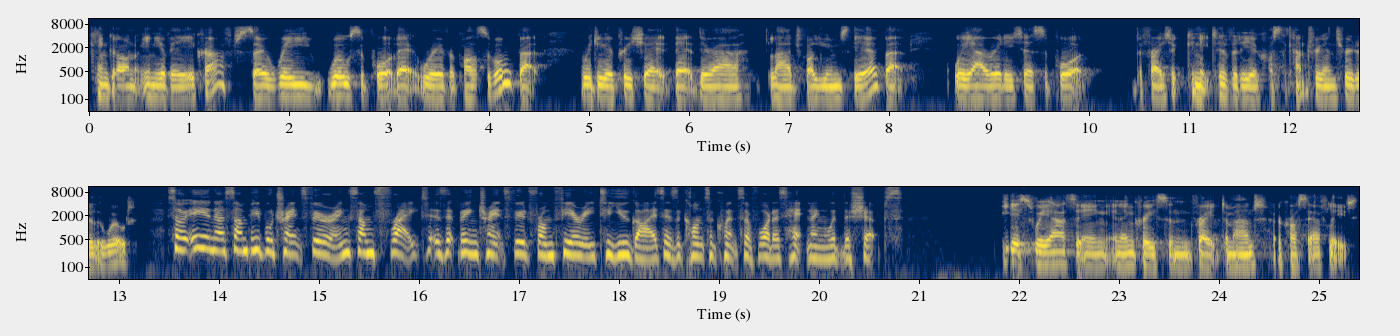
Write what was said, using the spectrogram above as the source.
can go on any of our aircraft. So we will support that wherever possible, but we do appreciate that there are large volumes there, but we are ready to support the freight connectivity across the country and through to the world. So, Iain, are some people transferring some freight? Is it being transferred from ferry to you guys as a consequence of what is happening with the ships? Yes, we are seeing an increase in freight demand across our fleet.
